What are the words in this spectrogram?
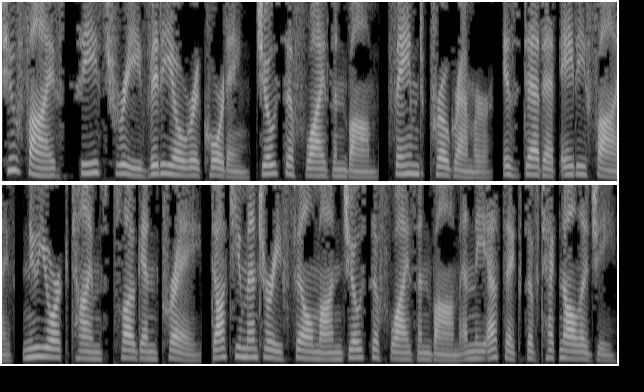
25C3 video recording Joseph Weizenbaum, famed programmer, is dead at 85, New York Times Plug and Pray, documentary film on Joseph Weizenbaum and the ethics of technology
